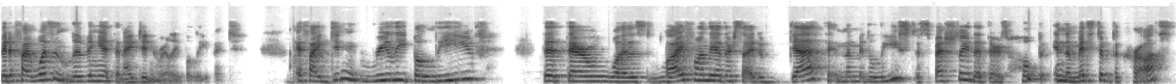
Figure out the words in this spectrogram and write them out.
but if I wasn't living it, then I didn't really believe it. If I didn't really believe that there was life on the other side of death in the Middle East, especially that there's hope in the midst of the cross,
